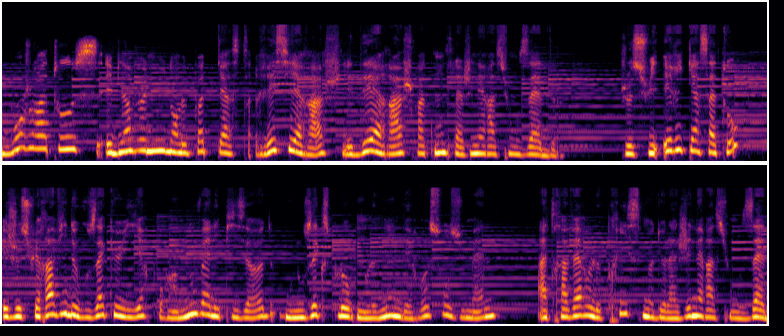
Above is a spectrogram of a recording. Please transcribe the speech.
Bonjour à tous et bienvenue dans le podcast Récit RH, les DRH racontent la génération Z. Je suis Erika Sato et je suis ravie de vous accueillir pour un nouvel épisode où nous explorons le monde des ressources humaines à travers le prisme de la génération Z.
